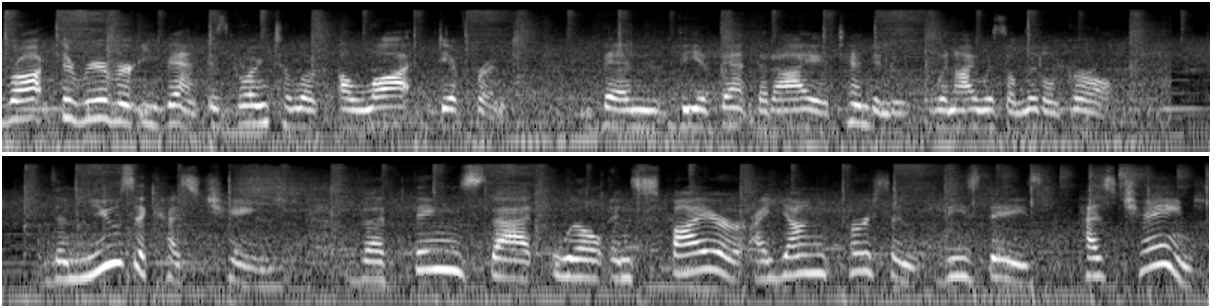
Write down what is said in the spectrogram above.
Rock the River event is going to look a lot different than the event that I attended when I was a little girl. The music has changed. The things that will inspire a young person these days has changed.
